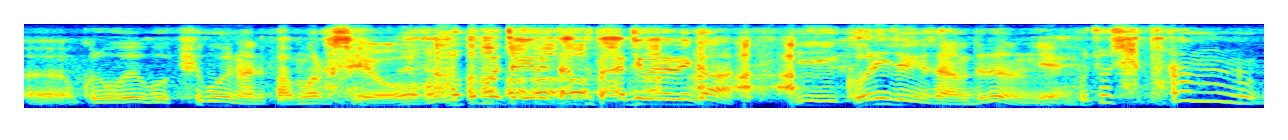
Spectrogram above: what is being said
어, 그리고 왜 뭐 피고인한테 반말하세요? 뭐 자기를 따고 따지고 그러니까 이 권위적인 사람들은 예. 뭐저 새파란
